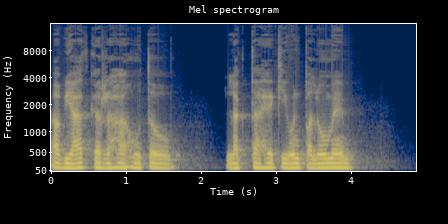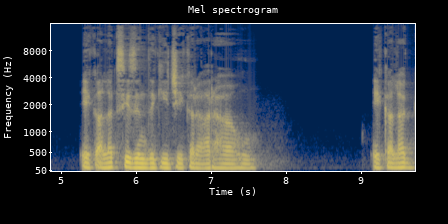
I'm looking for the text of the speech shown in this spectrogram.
अब याद कर रहा हूँ तो लगता है कि उन पलों में एक अलग सी ज़िंदगी जीकर आ रहा हूँ। एक अलग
